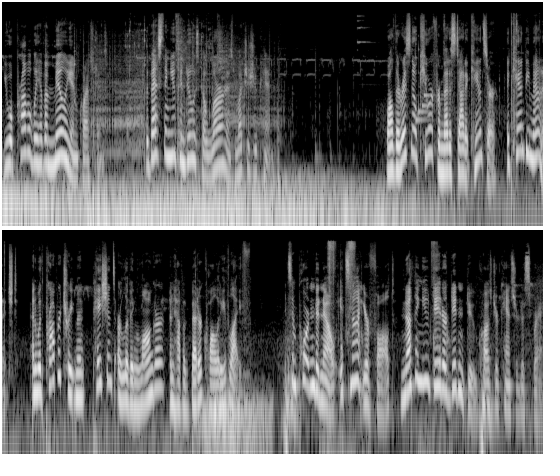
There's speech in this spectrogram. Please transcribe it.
You will probably have a million questions. The best thing you can do is to learn as much as you can. While there is no cure for metastatic cancer, it can be managed. And with proper treatment, patients are living longer and have a better quality of life. It's important to know it's not your fault. Nothing you did or didn't do caused your cancer to spread.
